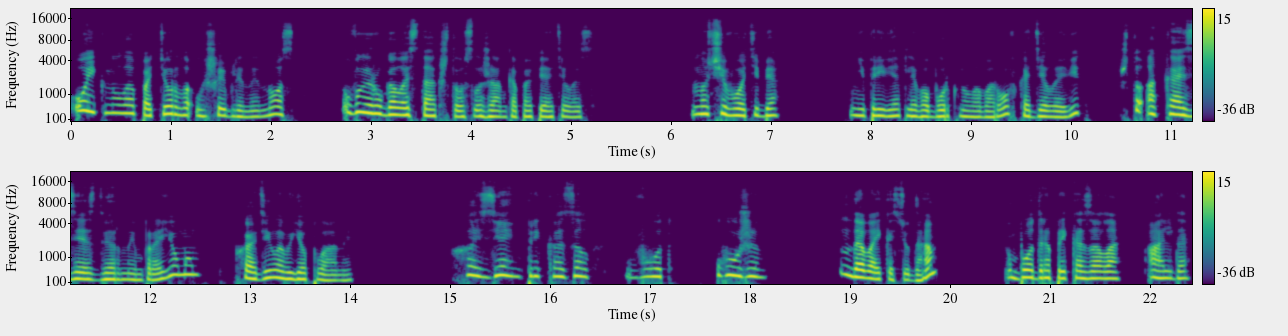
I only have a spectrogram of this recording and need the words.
Ойкнула, потерла ушибленный нос, выругалась так, что служанка попятилась. «Ну чего тебе?» Неприветливо буркнула воровка, делая вид, что оказия с дверным проемом входила в ее планы. «Хозяин приказал, вот, ужин». «Давай-ка сюда», — бодро приказала Альда.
